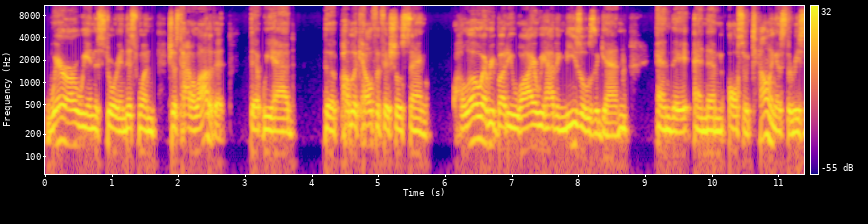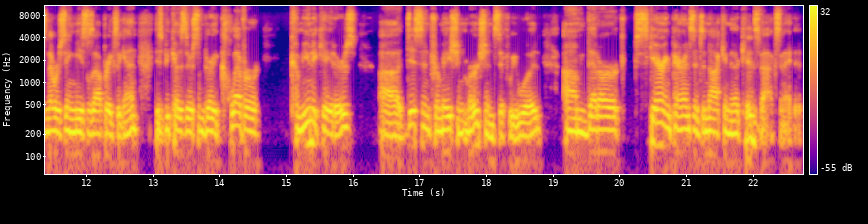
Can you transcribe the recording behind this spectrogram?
where are we in the story? And this one just had a lot of it that we had the public health officials saying hello everybody why are we having measles again? And they and then also telling us the reason that we're seeing measles outbreaks again is because there's some very clever communicators uh, disinformation merchants, if we would, um, that are scaring parents into not getting their kids vaccinated.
